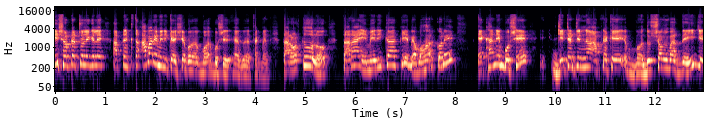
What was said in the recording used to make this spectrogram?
এই সরকার চলে গেলে আপনাকে তো আবার আমেরিকা এসে বসে থাকবেন। তার অর্থ হলো, তারা আমেরিকাকে ব্যবহার করে এখানে বসে যেটার জন্য আপনাকে দুঃসংবাদ দেই যে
